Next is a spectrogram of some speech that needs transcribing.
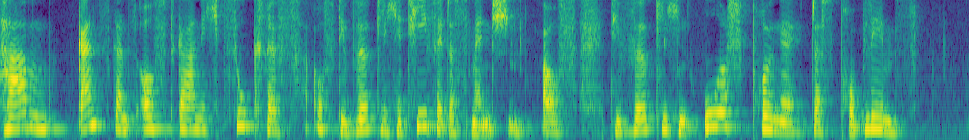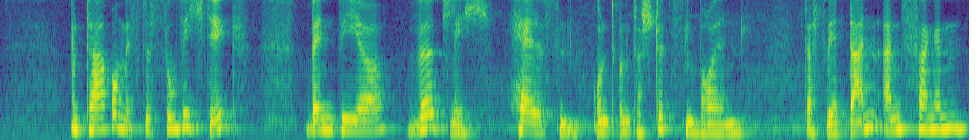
haben ganz, ganz oft gar nicht Zugriff auf die wirkliche Tiefe des Menschen, auf die wirklichen Ursprünge des Problems. Und darum ist es so wichtig, wenn wir wirklich helfen und unterstützen wollen, dass wir dann anfangen,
